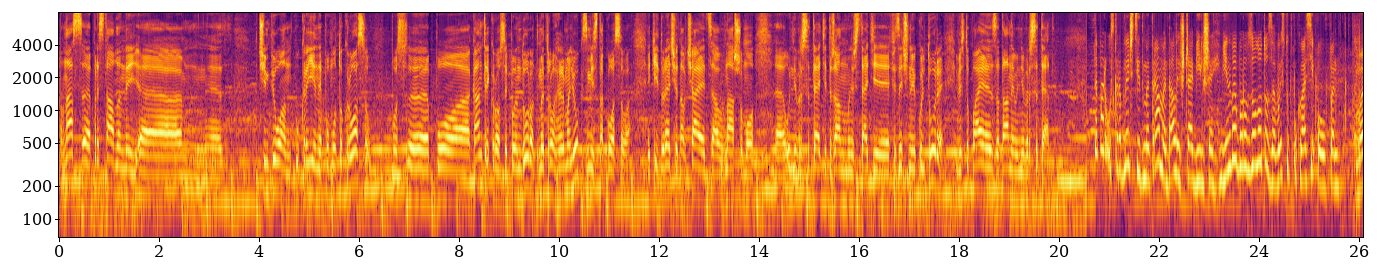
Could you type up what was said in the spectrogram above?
У нас е, представлений е, е, чемпіон України по мотокросу, по, по кантрі-кросу по ендуро Дмитро Гермалюк з міста Косова, який, до речі, навчається в нашому університеті, Державному університеті фізичної культури і виступає за даний університет. Тепер у скарбничці Дмитра медалей ще більше. Він виборов золото за виступ у класі Оупен. Ми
